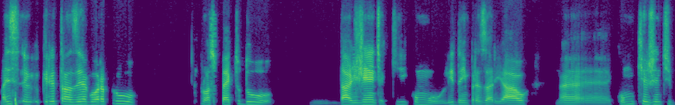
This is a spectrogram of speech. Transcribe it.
Mas eu queria trazer agora para o aspecto do, da gente aqui, como líder empresarial, né, como que a gente,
